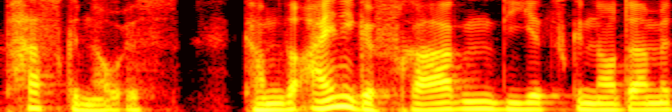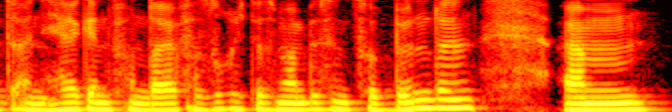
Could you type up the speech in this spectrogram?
passgenau ist. Kamen so einige Fragen, die jetzt genau damit einhergehen. Von daher versuche ich das mal ein bisschen zu bündeln. Ähm,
